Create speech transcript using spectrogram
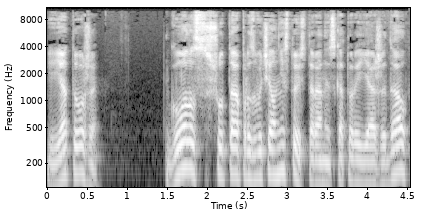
И я тоже. Голос шута прозвучал не с той стороны, с которой я ожидал.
